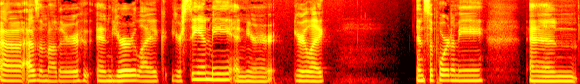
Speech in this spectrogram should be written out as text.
uh, as a mother who, and you're like you're seeing me and you're you're like in support of me. And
